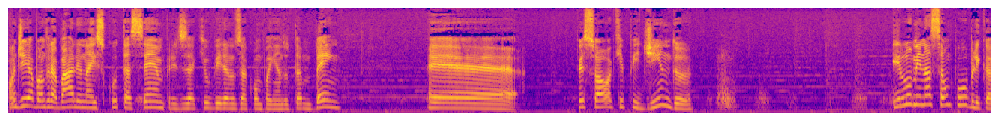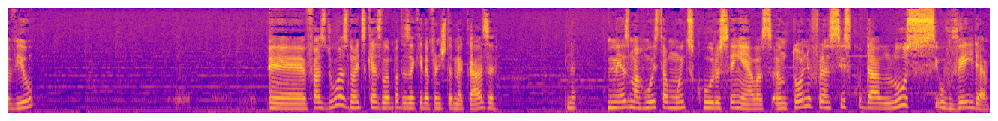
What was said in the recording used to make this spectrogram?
Bom dia, bom trabalho na escuta sempre, diz aqui o Bira nos acompanhando também. É... Pessoal aqui pedindo iluminação pública, viu? É, faz duas noites que as lâmpadas aqui na frente da minha casa, na mesma rua, está muito escuro sem elas. Antônio Francisco da Luz Silveira,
